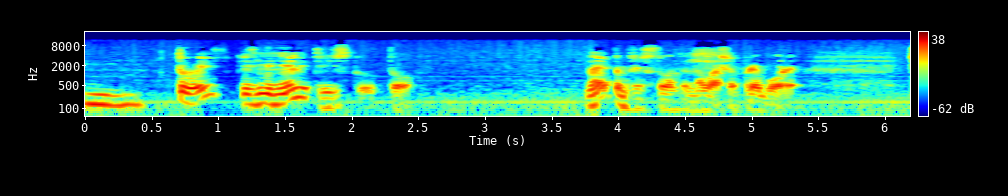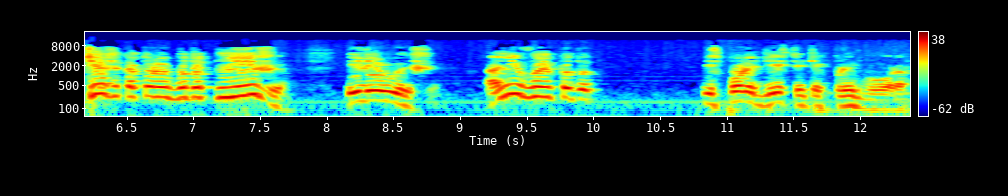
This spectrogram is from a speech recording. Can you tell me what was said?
Mm. То есть к изменению электрического тока. На этом же созданы ваши приборы. Те же, которые будут ниже или выше, они выпадут из поля действия этих приборов.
